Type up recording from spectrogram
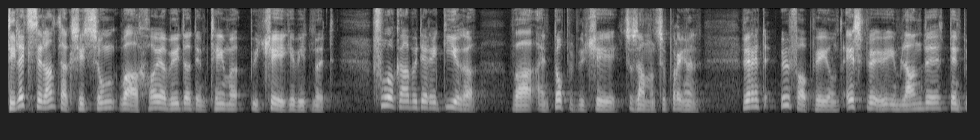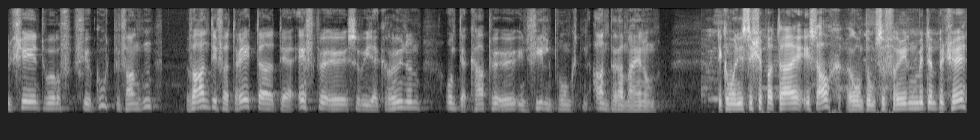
Die letzte Landtagssitzung war auch heuer wieder dem Thema Budget gewidmet. Vorgabe der Regierer war ein Doppelbudget zusammenzubringen. Während ÖVP und SPÖ im Lande den Budgetentwurf für gut befanden, waren die Vertreter der FPÖ sowie der Grünen und der KPÖ in vielen Punkten anderer Meinung. Die Kommunistische Partei ist auch rundum zufrieden mit dem Budget.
